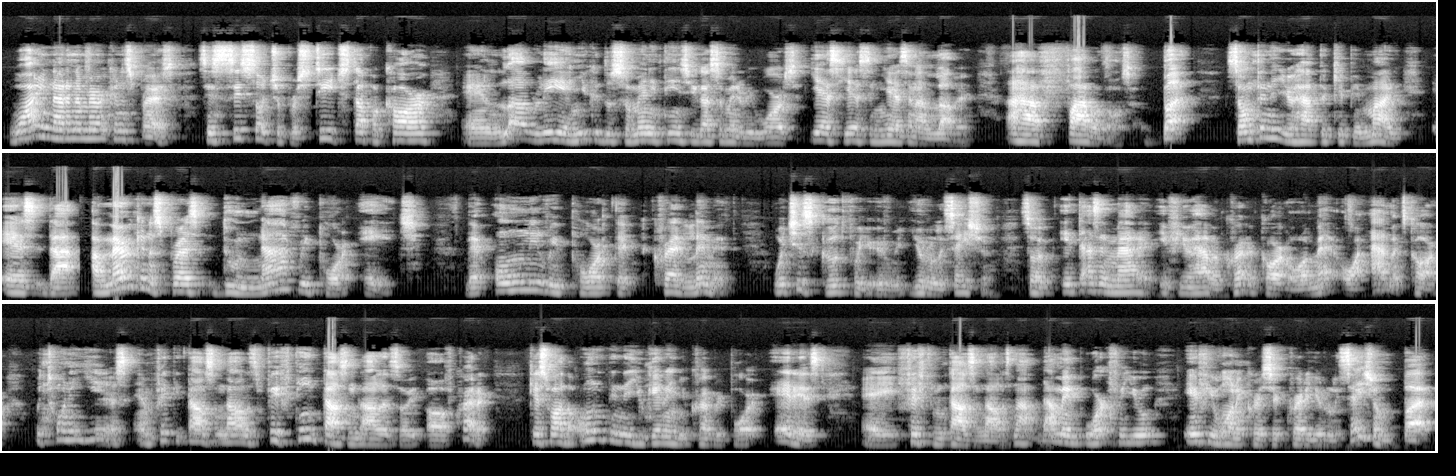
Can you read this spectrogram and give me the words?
why not an American Express? Since it's such a prestige type of car and lovely and you could do so many things, you got so many rewards. Yes, yes, and yes, and I love it. I have five of those. But something that you have to keep in mind is that American Express do not report age. They only report the credit limit, which is good for your utilization. So it doesn't matter if you have a credit card or a Met or Amex card with 20 years and $50,000, $15,000 of credit. Guess what? The only thing that you get in your credit report, it is a $15,000. Now, that may work for you if you want to increase your credit utilization, but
